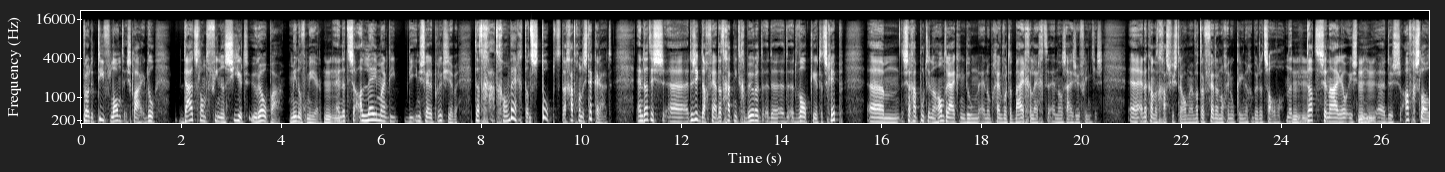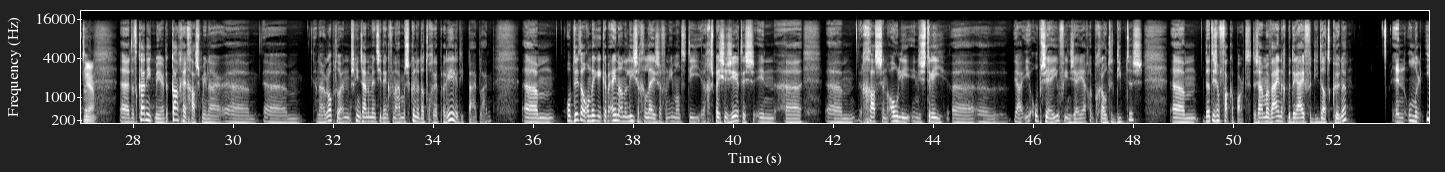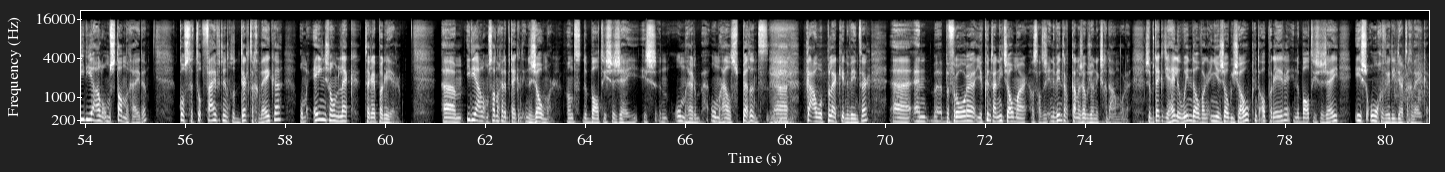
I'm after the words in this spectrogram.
productief land is klaar. Ik bedoel, Duitsland financiert Europa, min of meer. Mhm. En dat is alleen maar die, die industriële producties hebben. Dat gaat gewoon weg. Dat stopt. Daar gaat gewoon de stekker uit. En dat is, eh, dus ik dacht van ja, dat gaat niet gebeuren. De, de, het, het wal keert het schip. Ehm, ze gaan Poetin een handreiking doen en op een gegeven moment wordt dat bijgelegd en dan zijn ze weer vriendjes. Eh, en dan kan het gas weer stromen. En wat er verder nog in Oekraïne gebeurt, dat zal wel. Dat, Mhm. dat scenario is nu Mhm. eh, dus afgesloten. Ja. Dat kan niet meer. Er kan geen gas meer naar, ehm, ehm, naar Europa toe. En misschien zijn er mensen die denken van, nou, maar ze kunnen dat toch repareren, die pijplijn. Ehm, op dit ogenblik, ik heb één analyse gelezen van iemand die eh, gespecialiseerd is in eh, ehm, gas- en olieindustrie eh, ja, op zee of in zee, eigenlijk op grote dieptes. Ehm, dat is een vak apart. Er zijn maar weinig bedrijven die dat kunnen. En onder ideale omstandigheden kost het tot 25 tot 30 weken om één zo'n lek te repareren. Ehm, ideale omstandigheden betekent in de zomer. Want de Baltische Zee is een onher, onheilspellend eh, koude plek in de winter. Eh, en be- bevroren, je kunt daar niet zomaar aan staan. Dus in de winter kan er sowieso niks gedaan worden. Dus dat betekent je hele window waarin je sowieso kunt opereren in de Baltische Zee is ongeveer die 30 weken.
